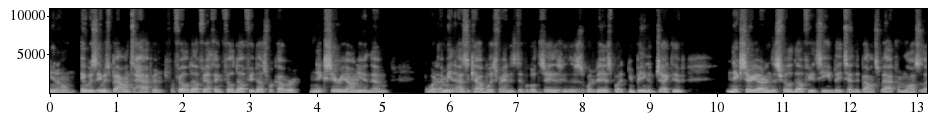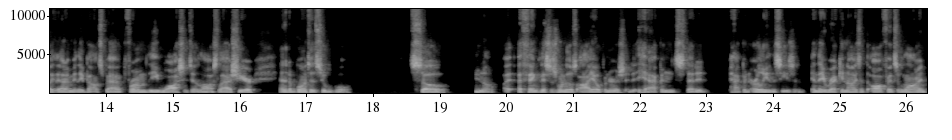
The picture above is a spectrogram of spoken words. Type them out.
you know it was it was bound to happen for Philadelphia. I think Philadelphia does recover. Nick Sirianni and them. What I mean, as a Cowboys fan, it's difficult to say this. This is what it is, but being objective, Nick Sirianni and this Philadelphia team, they tend to bounce back from losses like that. I mean, they bounced back from the Washington loss last year, ended up going to the Super Bowl. So, you know, I, I think this is one of those eye openers. It happens that it happened early in the season, and they recognize that the offensive line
